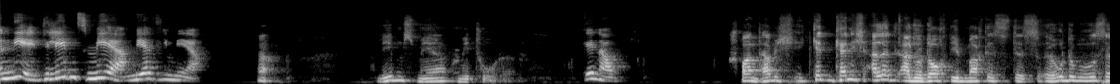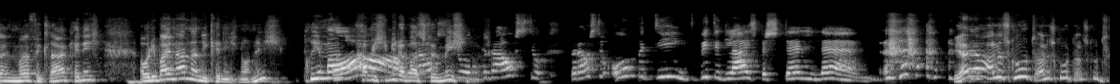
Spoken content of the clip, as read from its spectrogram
Nee, die Lebensmeer, mehr wie mehr. Ja. Lebensmeermethode. Genau. Spannend, habe ich, kenne kenn ich alle, also doch, die macht es das äh, Unterbewusstsein, Murphy, klar, kenne ich. Aber die beiden anderen, die kenne ich noch nicht. Prima, oh, habe ich wieder was für mich. Du, brauchst du, brauchst du unbedingt, bitte gleich bestellen. ja, ja, alles gut, alles gut, alles gut.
